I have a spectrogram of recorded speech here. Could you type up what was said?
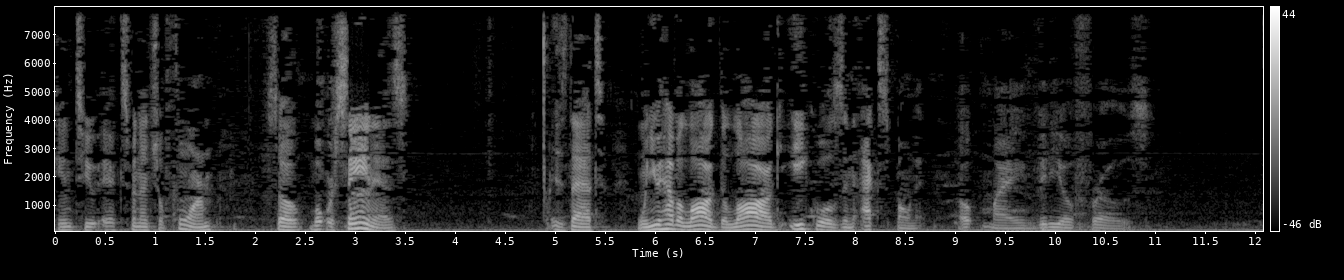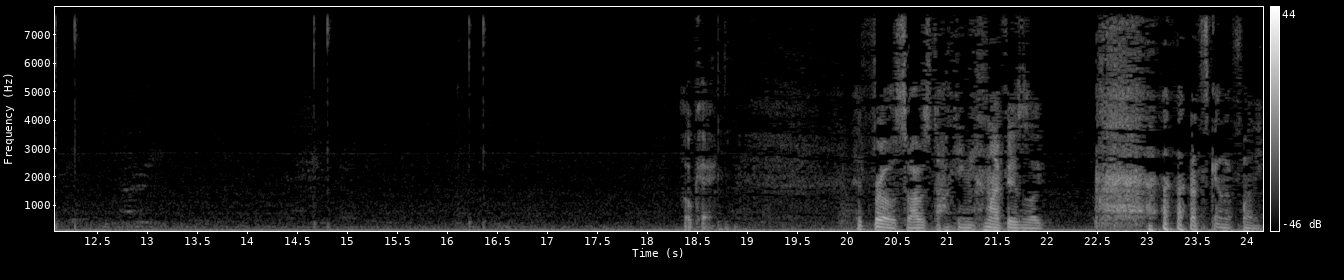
into exponential form. So what we're saying is is that when you have a log, the log equals an exponent. Oh, my video froze. Okay. It froze, so I was talking, and my face was like, that's kind of funny.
